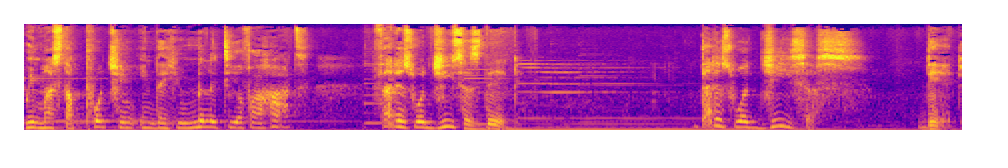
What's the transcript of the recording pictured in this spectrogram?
We must approach Him in the humility of our hearts. That is what Jesus did. That is what Jesus did.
